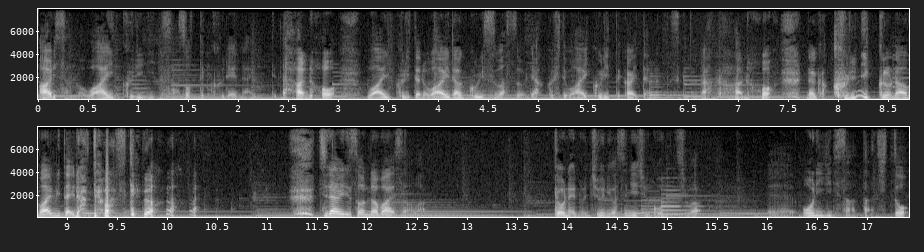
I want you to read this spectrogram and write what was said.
アリさんがワイクリに誘ってくれないって。あのワイクリってのはワイダンクリスマスを略してワイクリって書いてあるんですけどなんかあのなんかクリニックの名前みたいになってますけど。ちなみにそんなまゆさんは去年の12月25日は、えー、おにぎりさんたちと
